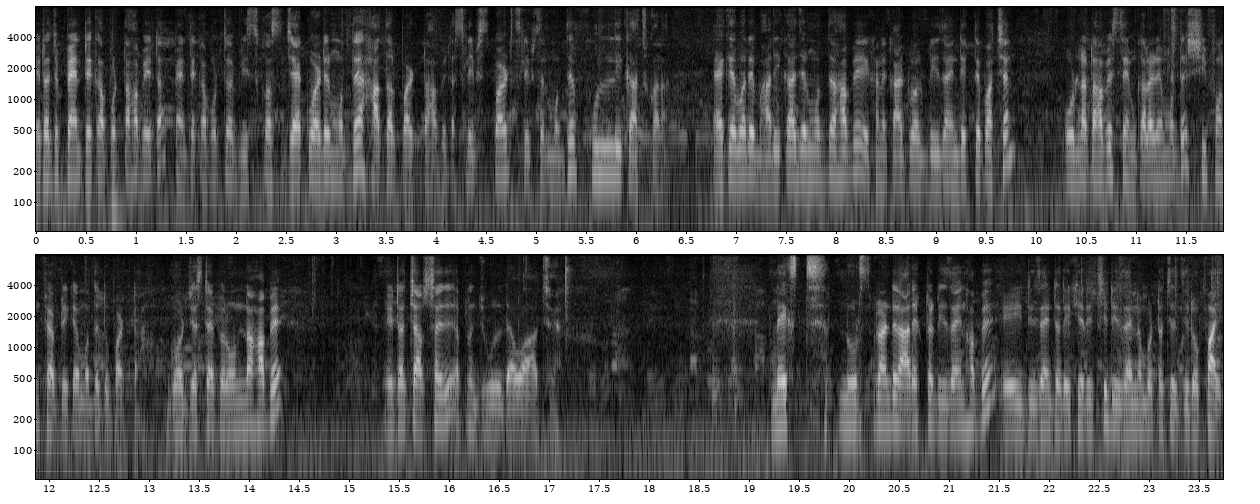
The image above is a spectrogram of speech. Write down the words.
এটা হচ্ছে প্যান্টের কাপড়টা হবে এটা, প্যান্টের কাপড়টা ভিসকস জ্যাকওয়ার্ডের মধ্যে, হাতার পার্টটা হবে এটা স্লিপস পার্ট স্লিপসের মধ্যে ফুললি কাজ করা। একেবারে ভারী কাজের মধ্যে হবে, এখানে কাটওয়ার্ক ডিজাইন দেখতে পাচ্ছেন। ওড়নাটা হবে সেম কালারের মধ্যে শিফন ফ্যাব্রিকের মধ্যে দুপাট্টা। গর্জেস টাইপের ওড়না হবে। এটা চার সাইডে আপনার ঝুল দেওয়া আছে। নেক্সট নোটস ব্র্যান্ডের আরেকটা ডিজাইন হবে। এই ডিজাইনটা দেখিয়ে দিচ্ছি। ডিজাইন নম্বরটা হচ্ছে zero five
